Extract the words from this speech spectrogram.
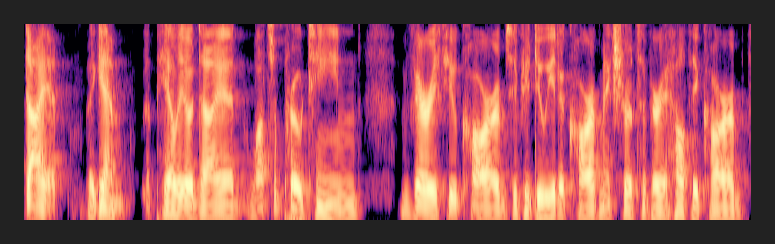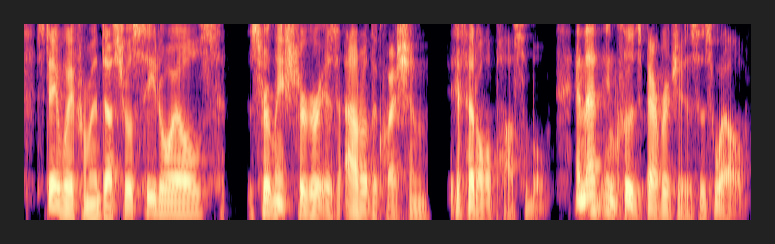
Diet. Again, a paleo diet, lots of protein, very few carbs. If you do eat a carb, make sure it's a very healthy carb. Stay away from industrial seed oils. Certainly sugar is out of the question if at all possible. And that includes beverages as well.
